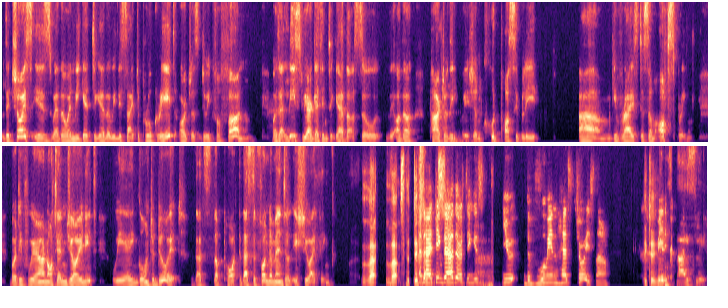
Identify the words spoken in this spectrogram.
The choice is whether when we get together, we decide to procreate or just do it for fun. But at least we are getting together. So the other part of the equation could possibly um, give rise to some offspring. But if we are not enjoying it, we ain't going to do it. That's the point. That's the fundamental issue, I think. that that's the difference. And I think the other thing is you the woman has choice now. They do. We, Precisely.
